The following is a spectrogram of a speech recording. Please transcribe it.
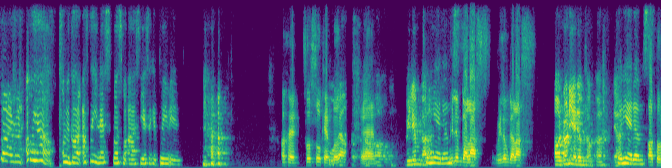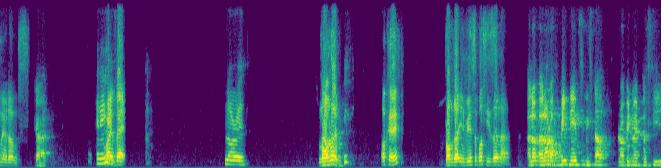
so ironic. Oh yeah. Oh my god, after he left Spurs for us, yes, I can put him in. Okay, so so Who Campbell else? and Um, William Gallas? Tony Adams. William Gallas. William Gallas. Oh, Tony Adams, of course. Yeah. Tony Adams, Oh, Tony Adams. yeah. and then Right have back, Lauren. Lauren. Okay. From the Invincible season. ah. A lot, a lot of big names missed out. Robin Van Persie.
